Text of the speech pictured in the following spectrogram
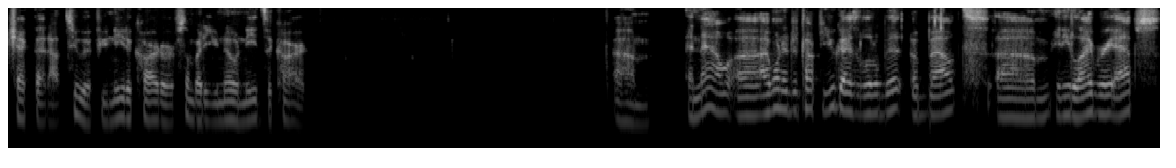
check that out too if you need a card or if somebody you know needs a card. Um, and now uh, I wanted to talk to you guys a little bit about um, any library apps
